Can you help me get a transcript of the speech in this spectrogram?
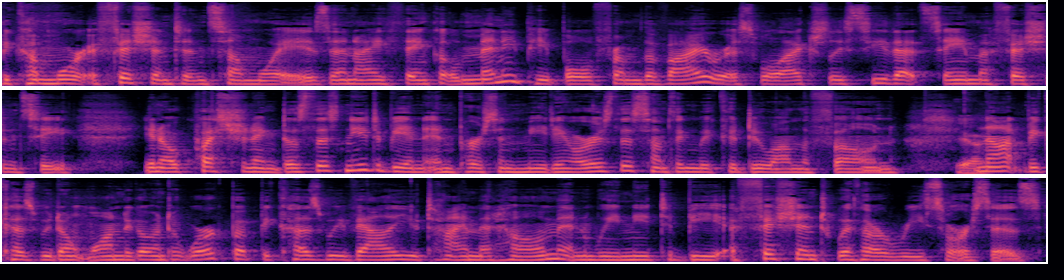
become more efficient in some ways. And I think many people from the virus will actually see that same efficiency, you know, questioning, does this need to be an in person meeting or is this something we could do on the phone? Yeah. Not because we don't want to go into work, but because we value time at home and we need to be efficient with our resources.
